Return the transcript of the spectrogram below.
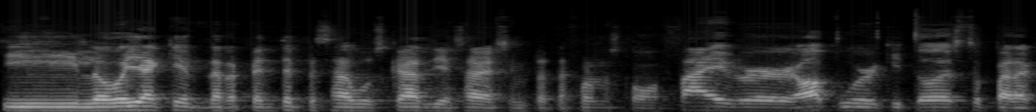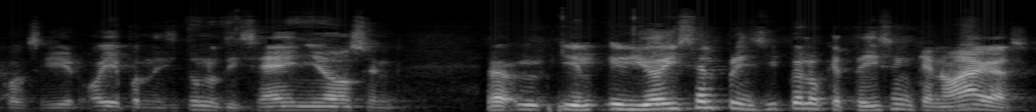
Y luego ya que de repente empezaba a buscar, ya sabes, en plataformas como Fiverr, Upwork y todo esto para conseguir, oye, pues necesito unos diseños, en, y, yo hice al principio lo que te dicen que no hagas,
